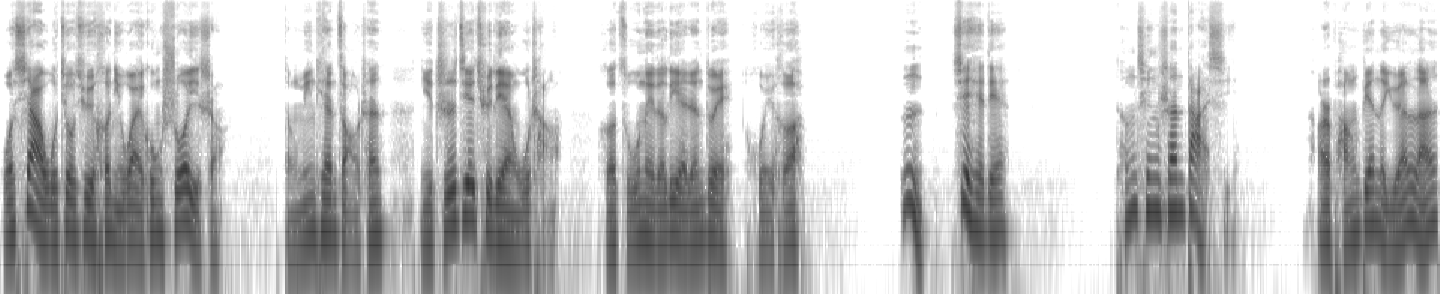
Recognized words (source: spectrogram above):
我下午就去和你外公说一声，等明天早晨，你直接去练武场和族内的猎人队会合。”嗯，谢谢爹。藤青山大喜，而旁边的袁兰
